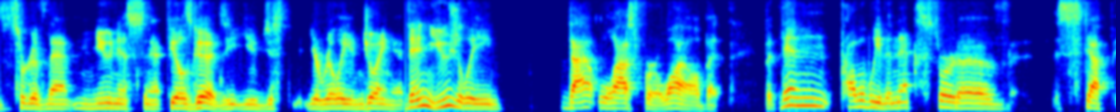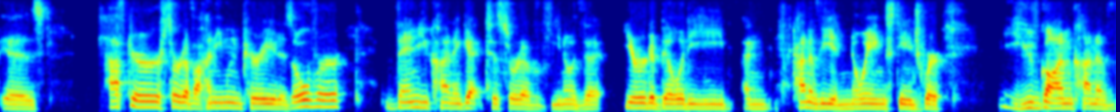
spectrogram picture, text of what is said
sort of that newness and it feels good. You, just you're really enjoying it. Then usually that will last for a while but but then probably the next sort of step is after sort of a honeymoon period is over then you kind of get to sort of you know the irritability and kind of the annoying stage where you've gone kind of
